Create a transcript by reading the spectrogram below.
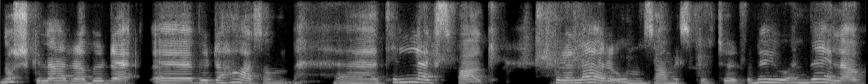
Norske lærere burde, uh, burde ha som uh, tilleggsfag for å lære om samisk kultur, for det er jo en del av,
